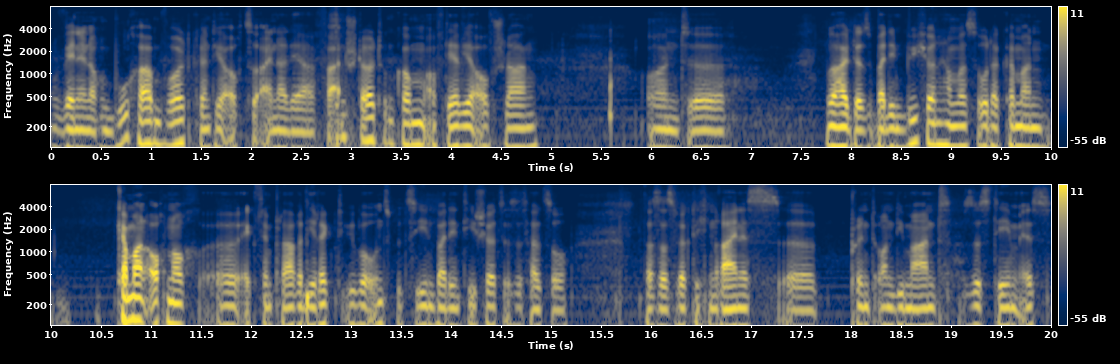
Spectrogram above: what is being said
Und wenn ihr noch ein Buch haben wollt, könnt ihr auch zu einer der Veranstaltungen kommen, auf der wir aufschlagen. Und äh, nur halt, also bei den Büchern haben wir es so, da kann man, kann man auch noch äh, Exemplare direkt über uns beziehen. Bei den T-Shirts ist es halt so, dass das wirklich ein reines äh, Print-on-Demand-System ist,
